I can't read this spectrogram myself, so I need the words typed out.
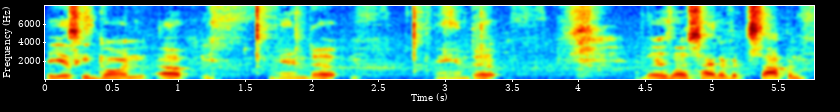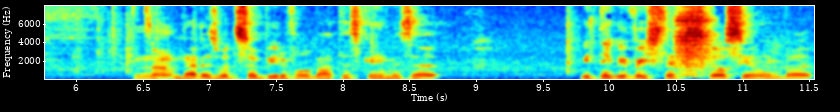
They just keep going up and up and up. There's no sign of it stopping. No, And that is what's so beautiful about this game is that we think we've reached the skill ceiling, but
